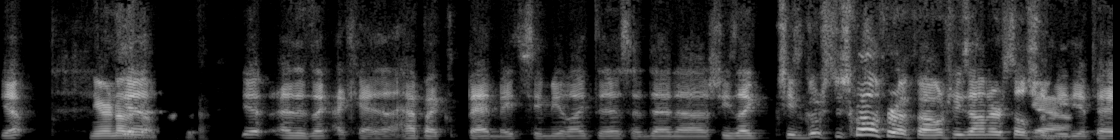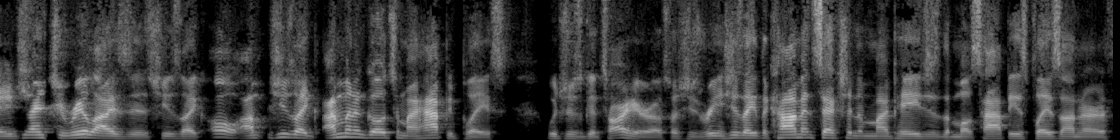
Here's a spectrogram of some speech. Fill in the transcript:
Yep, Near another Yeah. dumpster. Yep, and it's like I can't have my bandmates see me like this, and then uh, she's like she's go- she's scrolling for her phone. She's on her social Yeah. media page. And then she realizes she's like, oh, I'm. She's like, I'm gonna go to my happy place, which is Guitar Hero. So she's reading. She's like, the comment section of my page is the most happiest place on earth.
